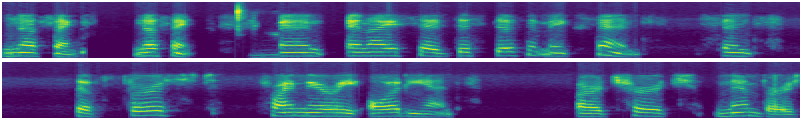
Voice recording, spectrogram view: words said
Nothing. Nothing. And and I said this doesn't make sense. Since the first primary audience are church members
